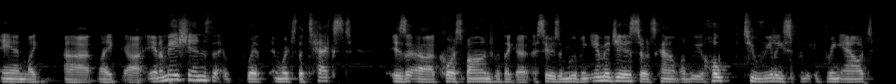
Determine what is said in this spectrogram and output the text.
and like uh, like uh, animations that with in which the text is uh, corresponds with like a, a, series of moving images so it's kind of like we hope to really bring out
